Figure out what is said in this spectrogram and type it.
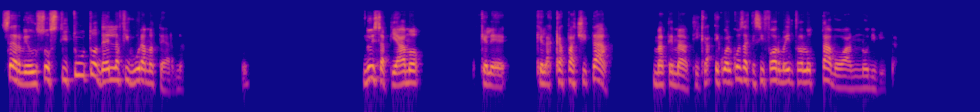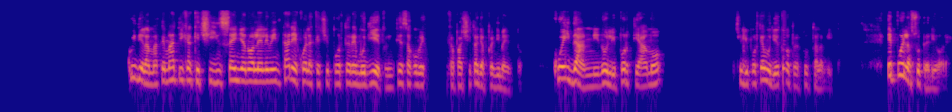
serve un sostituto della figura materna. Noi sappiamo che, le, che la capacità matematica è qualcosa che si forma entro l'ottavo anno di vita. Quindi la matematica che ci insegnano alle elementari è quella che ci porteremo dietro, intesa come capacità di apprendimento. Quei danni noi li portiamo, ce li portiamo dietro per tutta la vita. E poi la superiore.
